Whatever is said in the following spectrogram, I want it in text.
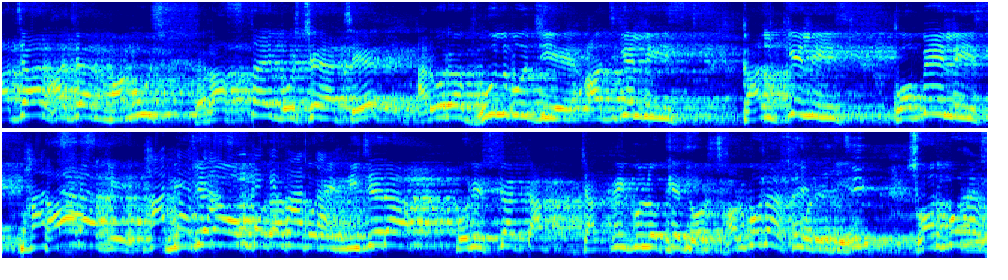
হাজার হাজার মানুষ রাস্তায় বসে আছে আর ওরা ভুল বুঝিয়ে আজকে লিস্ট কালকে লিস্ট কবে লিস্ট তার আগে নিজেরা অপরাধ করে নিজেরা পরিষ্কার চাক- চাকরিগুলোকে সর্বনাশ করে দিয়ে সর্বনাশ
